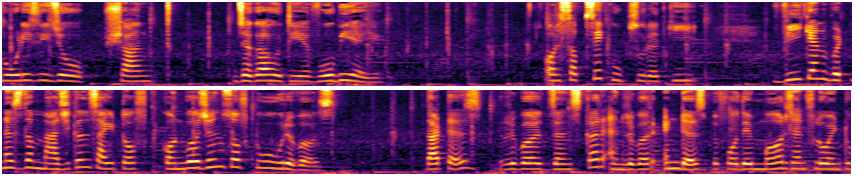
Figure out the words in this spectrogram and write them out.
थोड़ी सी जो शांत जगह होती है, वो भी है ये। और सबसे खूबसूरत कि we can witness the magical sight of convergence of two rivers That is river Zanskar and river Indus before they merge and flow in to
